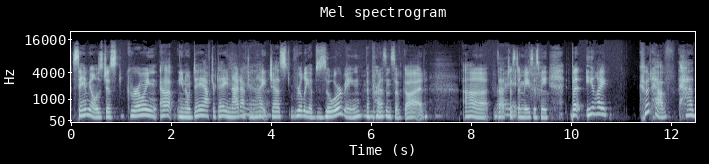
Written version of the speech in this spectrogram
Samuel is just growing up, you know, day after day, night after night, just really absorbing the presence of God. Uh, That just amazes me. But Eli could have had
